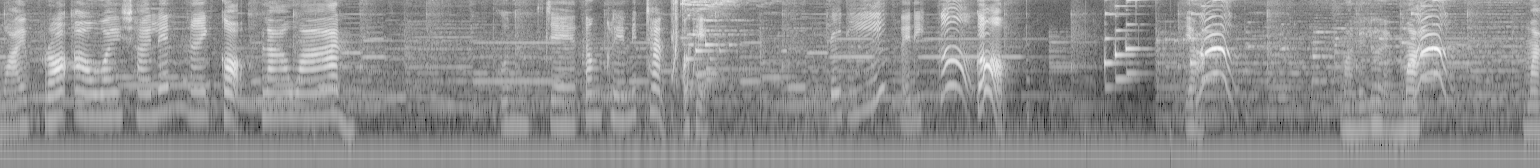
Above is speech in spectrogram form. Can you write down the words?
ไว้ เพราะเอาไว้ใช้เล่นในเกาะปลาวานกุญแจต้องเคลียร์มิชั่น โอเค ready ready go go อย่ามาเรื่อยๆ มา มา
